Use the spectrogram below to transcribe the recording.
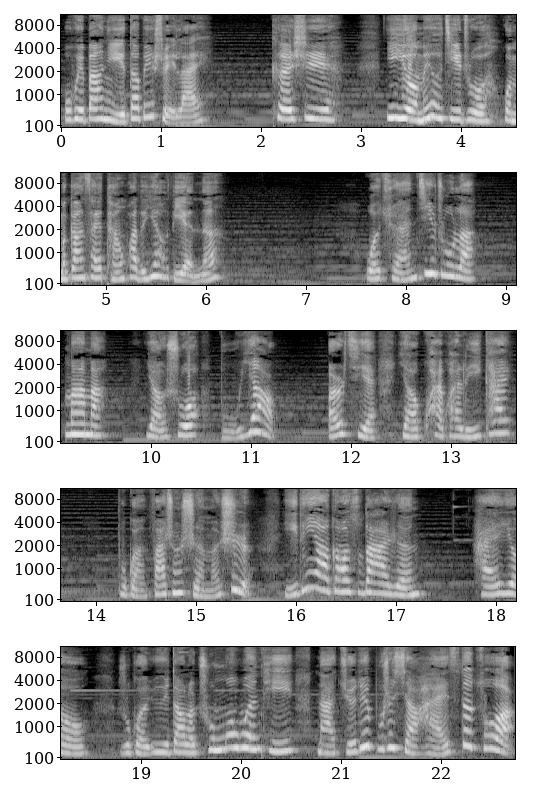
我会帮你倒杯水来。可是，你有没有记住我们刚才谈话的要点呢？”我全记住了，妈妈。要说不要，而且要快快离开。不管发生什么事，一定要告诉大人。还有，如果遇到了触摸问题，那绝对不是小孩子的错。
